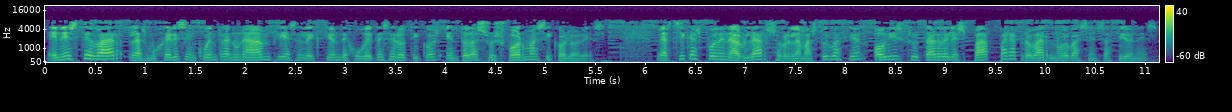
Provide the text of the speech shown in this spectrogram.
En este bar, las mujeres encuentran una amplia selección de juguetes eróticos en todas sus formas y colores. Las chicas pueden hablar sobre la masturbación o disfrutar del spa para probar nuevas sensaciones,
